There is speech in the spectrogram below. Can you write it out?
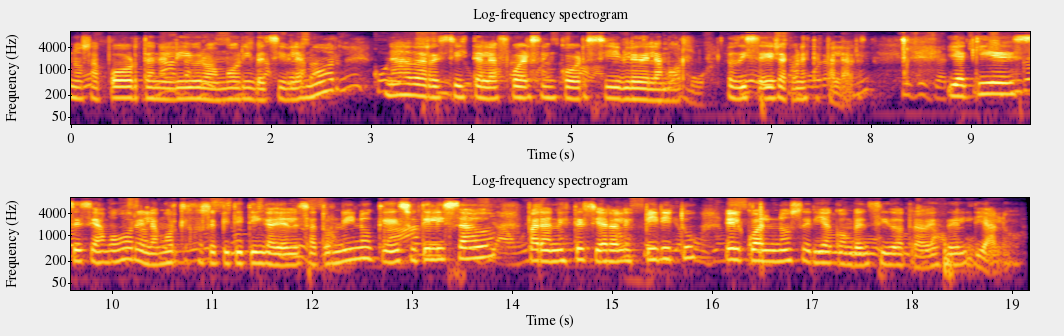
nos aporta en el libro Amor Invencible Amor, nada resiste a la fuerza incoercible del amor. Lo dice ella con estas palabras. Y aquí es ese amor, el amor que José Pititinga y el Saturnino, que es utilizado para anestesiar al espíritu, el cual no sería convencido a través del diálogo.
